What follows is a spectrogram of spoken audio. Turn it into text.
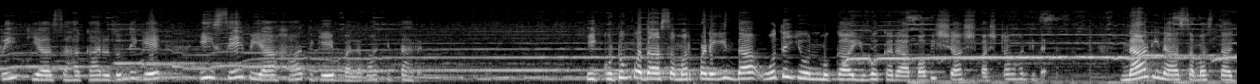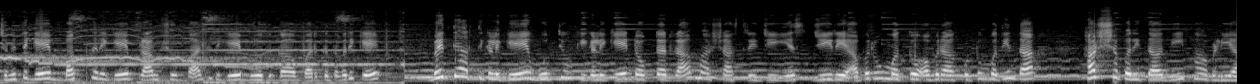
ಪ್ರೀತಿಯ ಸಹಕಾರದೊಂದಿಗೆ ಈ ಸೇವೆಯ ಹಾದಿಗೆ ಬಲವಾಗಿದ್ದಾರೆ. ಈ ಕುಟುಂಬದ ಸಮರ್ಪಣೆಯಿಂದ ಉದಯೋನ್ಮುಖ ಯುವಕರ ಭವಿಷ್ಯ ಸ್ಪಷ್ಟವಾಗಿದೆ. ನಾಡಿನ ಸಮಸ್ತ ಜನತೆಗೆ, ಭಕ್ತರಿಗೆ, ಪ್ರಾಂಶುಪಾಲರಿಗೆ, ಬೋಧಕ ವರ್ಗದವರಿಗೆ, ವಿದ್ಯಾರ್ಥಿಗಳಿಗೆ, ಉದ್ಯೋಗಿಗಳಿಗೆ ಡಾಕ್ಟರ್ ರಾಮಶಾಸ್ತ್ರಿಜಿ ಎಸ್ ಜೀರೆ ಅವರು ಮತ್ತು ಅವರ ಕುಟುಂಬದಿಂದ ಹರ್ಷಭರಿತ ದೀಪಾವಳಿಯ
